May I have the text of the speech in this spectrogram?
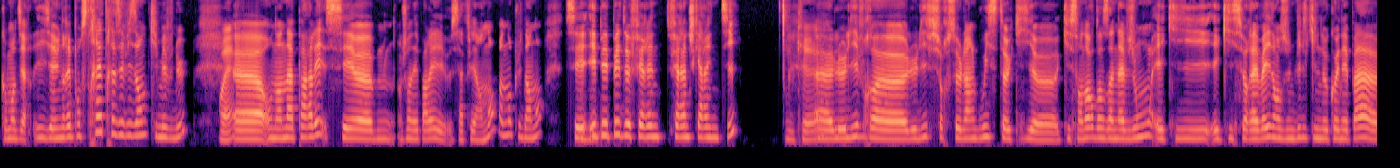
Comment dire Il y a une réponse très, très évidente qui m'est venue. Ouais. on en a parlé. C'est. J'en ai parlé, ça fait un an maintenant, plus d'un an. C'est mmh EPP de Ferenc Carinti. Euh, le, livre, le livre sur ce linguiste qui, qui s'endort dans un avion et qui, et qui se réveille dans une ville qu'il ne connaît pas,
